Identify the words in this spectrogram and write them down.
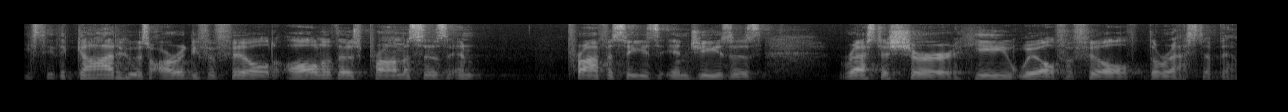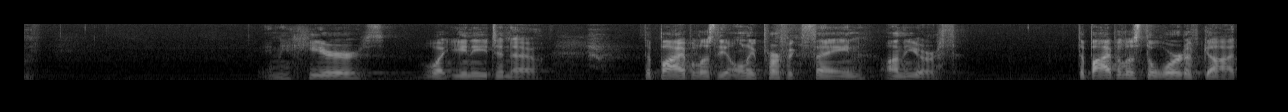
You see, the God who has already fulfilled all of those promises and prophecies in Jesus, rest assured, he will fulfill the rest of them. And here's what you need to know the Bible is the only perfect thing on the earth. The Bible is the Word of God.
